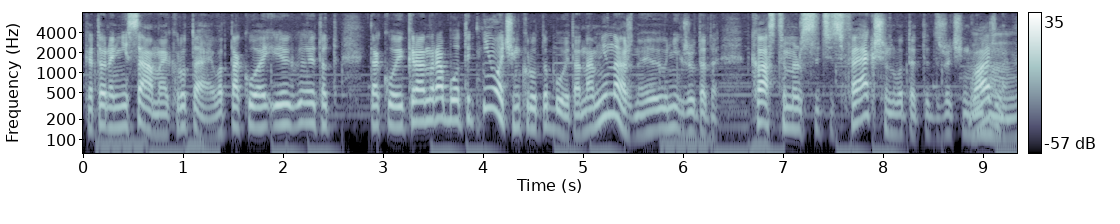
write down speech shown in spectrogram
которая не самая крутая, вот такой, э, этот, такой экран работать не очень круто будет, а нам не нужно. И у них же вот это customer satisfaction, вот это, это же очень важно,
